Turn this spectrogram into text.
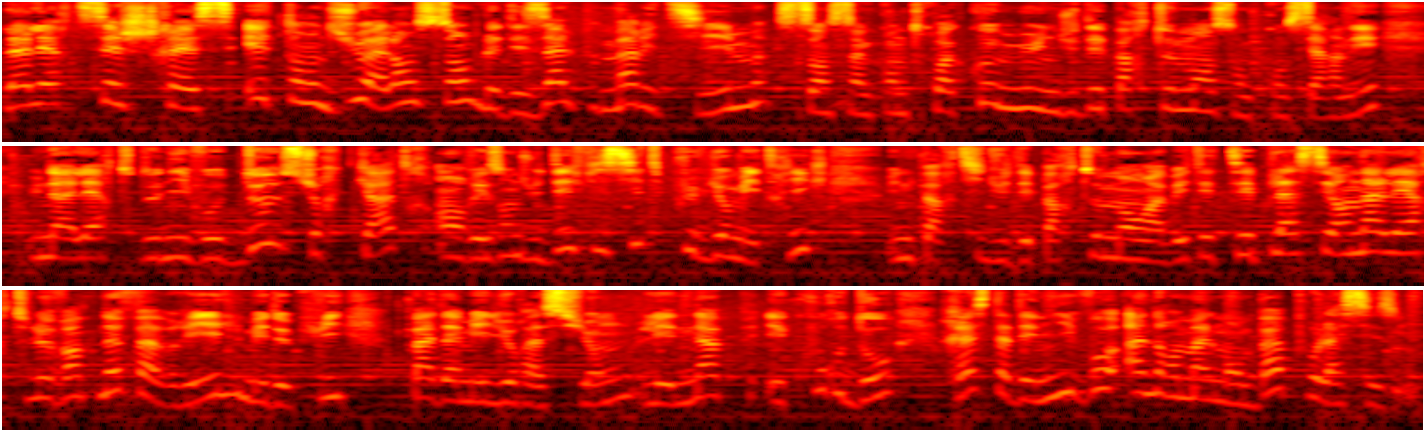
L'alerte sécheresse étendue à l'ensemble des Alpes-Maritimes. 153 communes du département sont concernées. Une alerte de niveau 2 sur 4 en raison du déficit pluviométrique. Une partie du département avait été placée en alerte le 29 avril, mais depuis, pas d'amélioration. Les nappes et cours d'eau restent à des niveaux anormalement bas pour la saison.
